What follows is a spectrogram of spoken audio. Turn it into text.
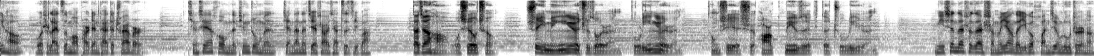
你好，我是来自冒牌电台的 Trevor，请先和我们的听众们简单的介绍一下自己吧。大家好，我是优丑，是一名音乐制作人、独立音乐人，同时也是 Arc Music 的主理人。你现在是在什么样的一个环境录制呢？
